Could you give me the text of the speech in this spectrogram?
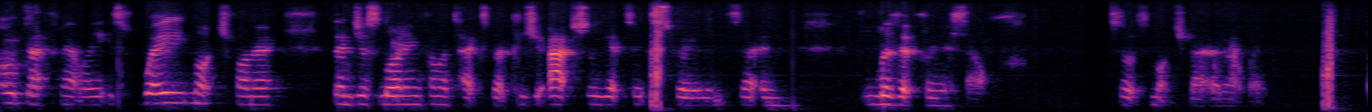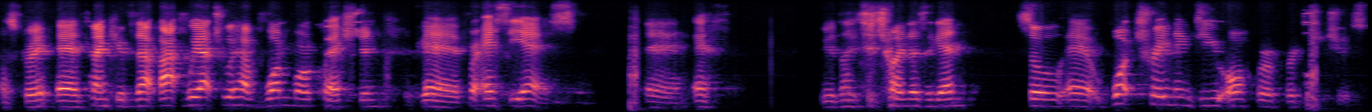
Oh, definitely. It's way much funner than just learning from a textbook because you actually get to experience it and live it for yourself. So it's much better that way. That's great. Uh, thank you for that. Uh, we actually have one more question uh, for SES, uh, if you'd like to join us again. So uh, what training do you offer for teachers?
